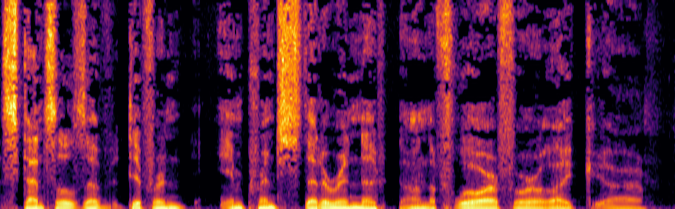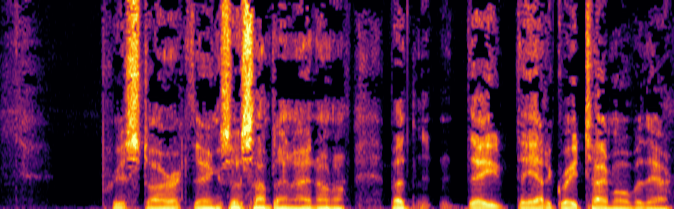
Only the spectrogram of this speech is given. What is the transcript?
stencils of different imprints that are in the on the floor for like uh, prehistoric things or something. I don't know, but they they had a great time over there,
